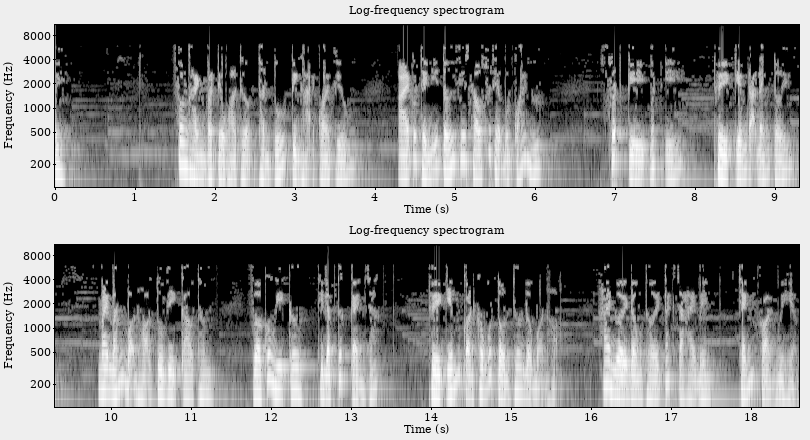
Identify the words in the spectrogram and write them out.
ơi! Phương Hành và Tiểu Hòa Thượng thần tú kinh hại quái cứu Ai có thể nghĩ tới phía sau xuất hiện một quái ngư? Xuất kỳ bất ý, Thủy kiếm đã đánh tới. May mắn bọn họ tu vi cao thâm, Vừa có nguy cơ thì lập tức cảnh giác. Thủy kiếm còn không có tổn thương được bọn họ. Hai người đồng thời tách ra hai bên. Tránh khỏi nguy hiểm.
